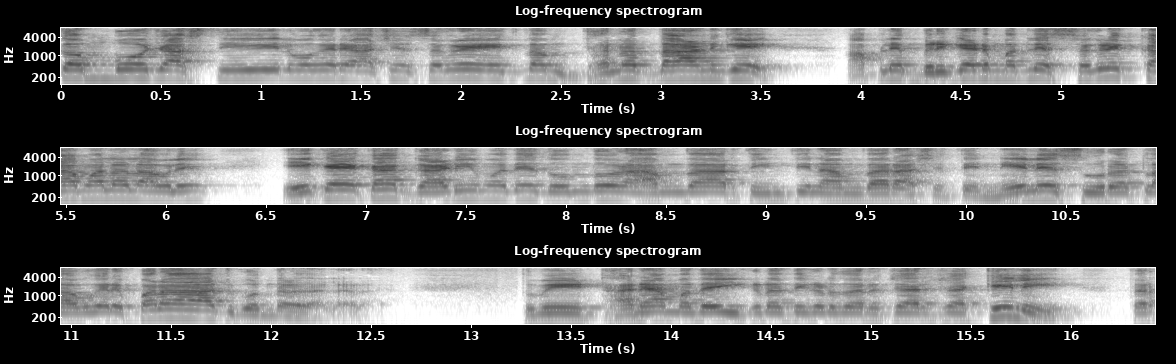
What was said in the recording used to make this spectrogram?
कंबोज असतील वगैरे असे सगळे एकदम धनदांडगे आपले ब्रिगेडमधले सगळे कामाला लावले. एका एका गाडीमध्ये दोन दोन आमदार तीन तीन आमदार असे ते नेले सुरतला वगैरे बराच गोंधळ झालेला तुम्ही ठाण्यामध्ये इकडं तिकडं जर चर्चा केली तर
